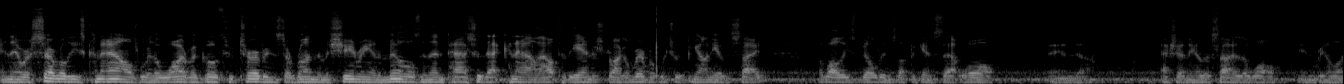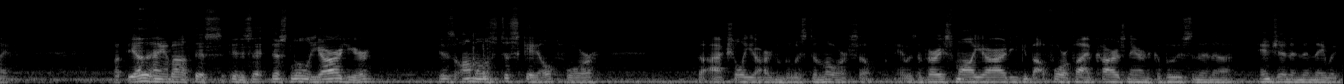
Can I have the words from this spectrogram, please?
And there were several of these canals where the water would go through turbines to run the machinery and the mills and then pass through that canal out to the Androscoggin River, which would be on the other side of all these buildings up against that wall. And uh, actually on the other side of the wall in real life. But the other thing about this is that this little yard here is almost to scale for the actual yard in Lewiston Lower. So it was a very small yard. You get about four or five cars in there and a caboose and then a engine and then they would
